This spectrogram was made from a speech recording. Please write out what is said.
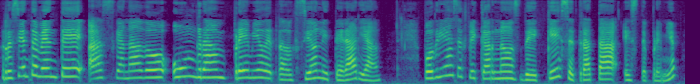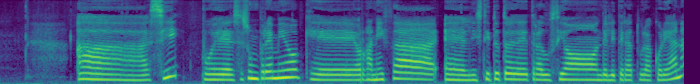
Recientemente has ganado un gran premio de traducción literaria. ¿Podrías explicarnos de qué se trata este premio? Ah, sí, pues es un premio que organiza el Instituto de Traducción de Literatura Coreana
